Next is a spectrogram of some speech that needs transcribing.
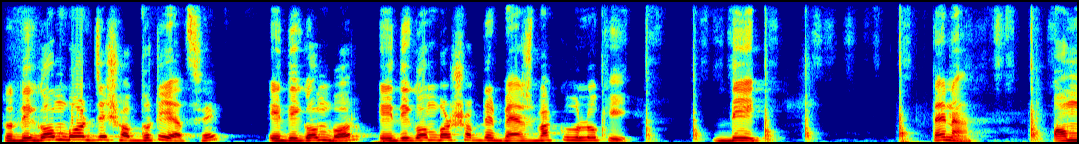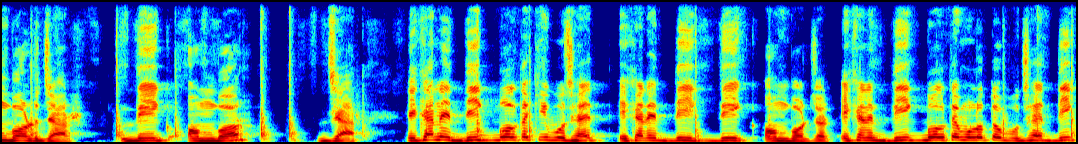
তো দিগম্বর যে শব্দটি আছে, এই দিগম্বর এই দিগম্বর শব্দের ব্যাস বাক্য হলো কি? দিক তাই না? অম্বর যার দিক অম্বর যার এখানে দিক বলতে কি বোঝায়? এখানে দিক দিক অম্বর যার এখানে দিক বলতে মূলত বোঝায় দিক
